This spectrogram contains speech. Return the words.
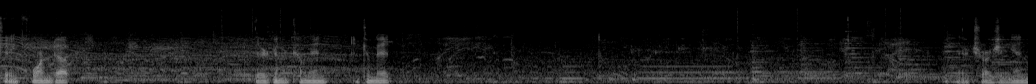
Getting formed up. They're going to come in and commit. They're charging in.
